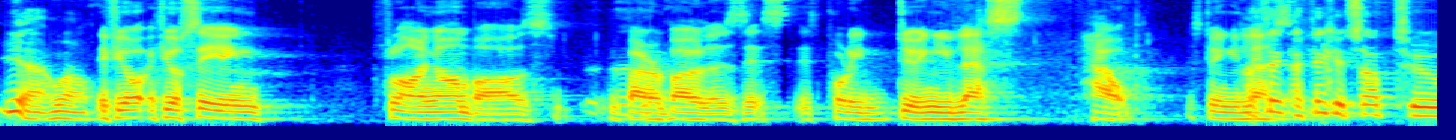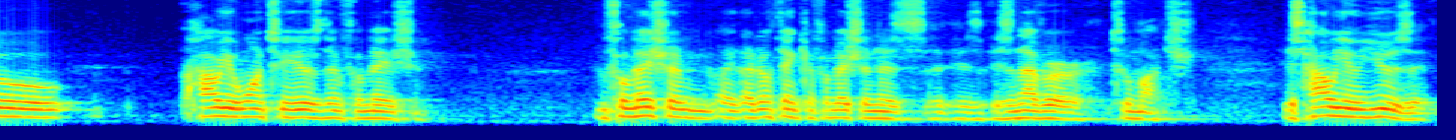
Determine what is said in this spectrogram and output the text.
Yeah, well, if you're if you're seeing flying arm bars, berimbolos, it's it's probably doing you less help. It's doing you I less. think I think it's up to how you want to use the information. Information, I, I don't think information is, is is never too much. It's how you use it.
